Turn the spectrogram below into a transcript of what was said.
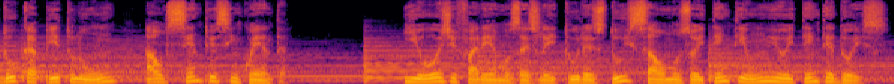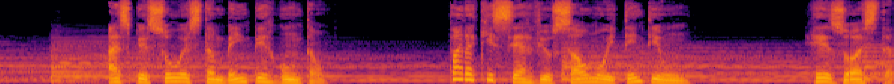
do capítulo 1 ao 150. E hoje faremos as leituras dos Salmos 81 e 82. As pessoas também perguntam: Para que serve o Salmo 81? Resosta.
